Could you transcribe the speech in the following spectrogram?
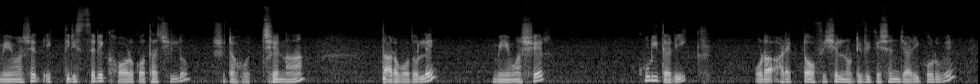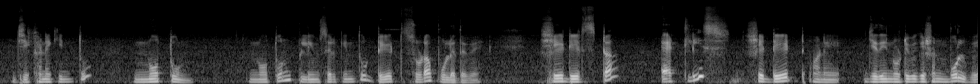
মে মাসের একত্রিশ তারিখ হওয়ার কথা ছিল, সেটা হচ্ছে না। তার বদলে মে মাসের কুড়ি তারিখ ওরা আরেকটা অফিসিয়াল নোটিফিকেশান জারি করবে, যেখানে কিন্তু নতুন নতুন ফিলিমসের কিন্তু ডেটস ওরা বলে দেবে। সেই ডেটসটা অ্যাটলিস্ট সে ডেট মানে যেদিন নোটিফিকেশান বলবে,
